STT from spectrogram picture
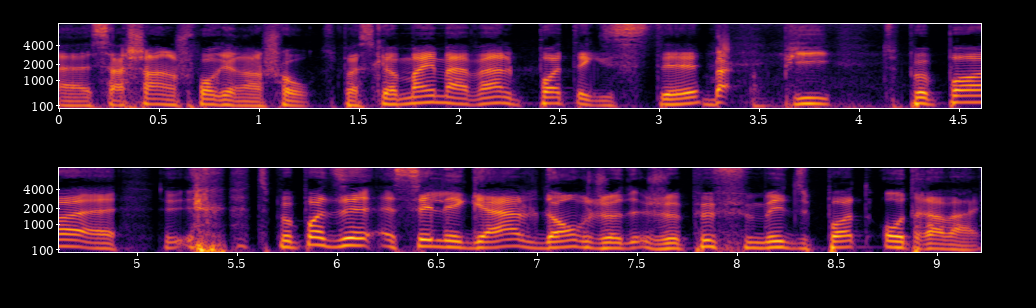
euh, ça change pas grand-chose. Parce que même avant, le pot existait. Ben- Puis tu peux pas, euh, tu peux pas dire c'est légal, donc je, je peux fumer du pot au travail.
